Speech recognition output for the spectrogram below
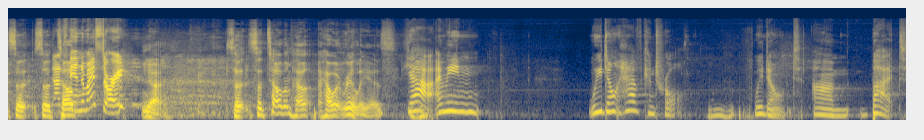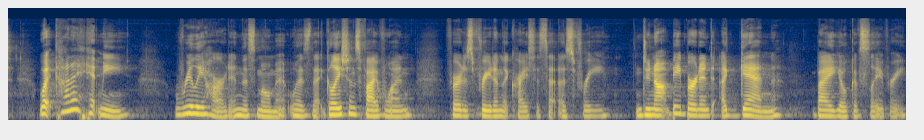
so, so That's tell, the end of my story. Yeah. So, so tell them how, how it really is. Yeah, I mean, we don't have control. We don't. Um, but what kind of hit me really hard in this moment was that Galatians 5:1, for it is freedom that Christ has set us free. Do not be burdened again by a yoke of slavery.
